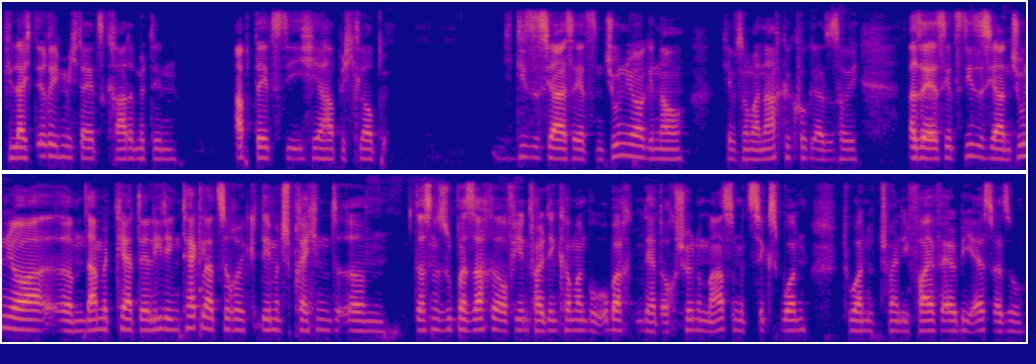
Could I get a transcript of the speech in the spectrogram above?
Vielleicht irre ich mich da jetzt gerade mit den Updates, die ich hier habe. Ich glaube, dieses Jahr ist er jetzt ein Junior, genau. Ich habe jetzt nochmal nachgeguckt, also sorry. Also er ist jetzt dieses Jahr ein Junior, ähm, damit kehrt der Leading Tackler zurück. Dementsprechend, ähm, das ist eine super Sache. Auf jeden Fall, den kann man beobachten. Der hat auch schöne Maße mit 6'1, 225 LBS, also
